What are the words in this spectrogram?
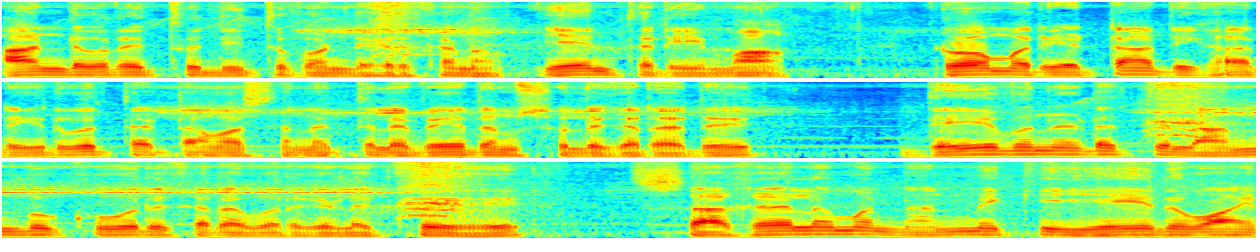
ஆண்டவரை துதித்து கொண்டே இருக்கணும். ஏன் தெரியுமா? ரோமர் எட்டாம் அதிகாரம் இருபத்தெட்டாம் வசனத்தில் வேதம் சொல்லுகிறது தேவனிடத்தில் அன்பு கூறுகிறவர்களுக்கு சகலமும் நன்மைக்கு ஏதுவாய்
